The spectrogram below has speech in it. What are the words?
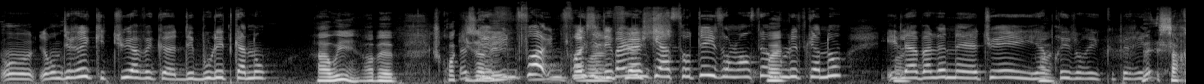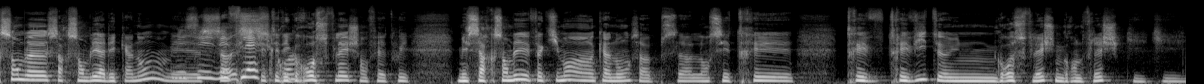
on, on dirait qu'ils tuaient avec euh, des boulets de canon. Ah oui, ah ben, je crois qu'ils avaient. Une fois, une fois, c'est des baleines flèches. qui a sauté, ils ont lancé Ouais. un boulet de canon et Ouais. la baleine est tuée et Ouais. après ils ont récupéré. Mais Ça, ressemble, ça ressemblait à des canons, mais, c'était des grosses flèches en fait, oui. Mais ça ressemblait effectivement à un canon, ça, ça lançait très, très, très vite une grosse flèche, une grande flèche qui, qui,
